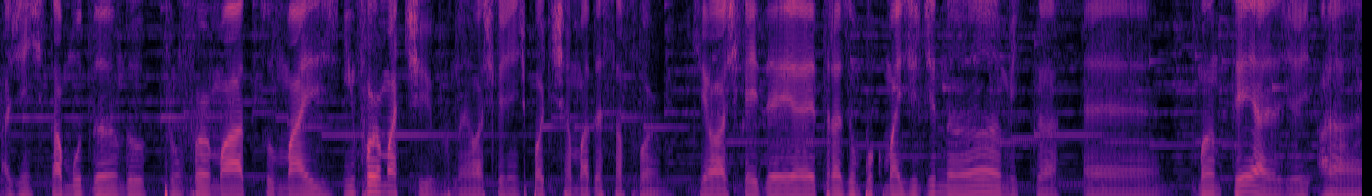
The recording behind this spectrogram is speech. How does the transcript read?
a gente está mudando para um formato mais informativo, né? Eu acho que a gente pode chamar dessa forma. Que eu acho que a ideia é trazer um pouco mais de dinâmica, é, manter a, a,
